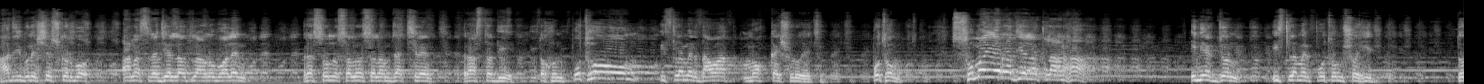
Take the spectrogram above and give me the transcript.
হাজি বলে শেষ করব। আনাস রাজিয়াল্লাহ আনু বলেন রাসুল সাল্লাহ সাল্লাম যাচ্ছিলেন রাস্তা দিয়ে, তখন প্রথম ইসলামের দাওয়াত মক্কায় শুরু হয়েছে। প্রথম। সুমাইয়া রাজিয়াল্লাহ আনহা, ইনি একজন ইসলামের প্রথম শহীদ। তো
